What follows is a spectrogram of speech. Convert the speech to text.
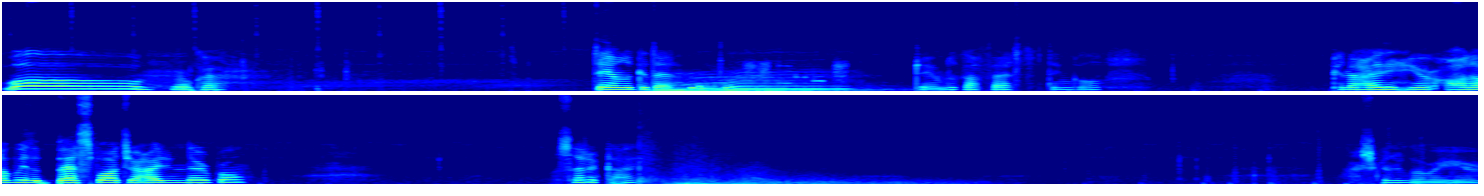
whoa! Okay. Damn! Look at that. Damn, look how fast the thing goes. Can I hide in here? Oh, that'd be the best spot to hide in there, bro. Was that a guy? I'm just gonna go right here.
